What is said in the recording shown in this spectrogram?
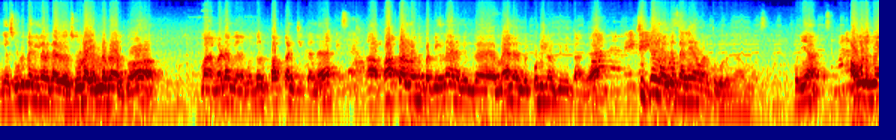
இங்க சுடு தண்ணிலாம் இருக்காது சூடா எண்ணெய் தான் இருக்கும். மேடம் எனக்கு வந்து ஒரு பாப்கார்ன் சிக்கனு பாப்கார்ன் வந்து பாத்தீங்கன்னா எனக்கு இந்த மேல இந்த பெரிய பெரிய சிக்கன் வந்து தனியா வறுத்து கொடுங்க ஆமா. சரியா? அவங்களுக்கு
